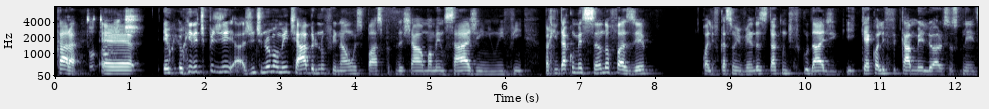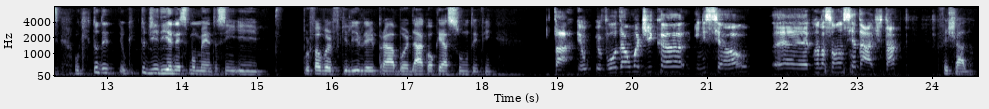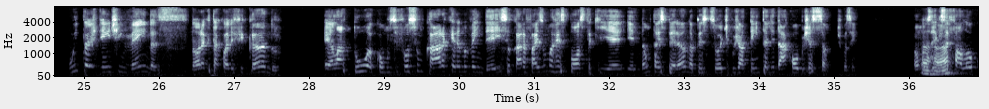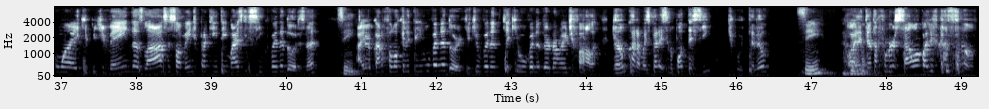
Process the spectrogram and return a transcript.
Cara, é, eu, eu queria te pedir, a gente normalmente abre no final um espaço para deixar uma mensagem, enfim, para quem está começando a fazer qualificação em vendas e está com dificuldade e quer qualificar melhor os seus clientes. O que, que tu, o que, que tu diria nesse momento, assim, e por favor, fique livre aí para abordar qualquer assunto, enfim. Tá, eu, eu vou dar uma dica inicial é, com relação à ansiedade, tá? Fechado. Muita gente em vendas, na hora que está qualificando, ela atua como se fosse um cara querendo vender, e se o cara faz uma resposta que é, ele não tá esperando, a pessoa tipo, já tenta lidar com a objeção. Tipo assim, vamos uhum. dizer que você falou com a equipe de vendas lá, você só vende para quem tem mais que cinco vendedores, né? Sim. Aí o cara falou que ele tem um vendedor. O que, que, o, vendedor, que, que o vendedor normalmente fala? Não, cara, mas peraí, você não pode ter cinco? Tipo, entendeu? Sim. Ó, ele tenta forçar uma qualificação.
